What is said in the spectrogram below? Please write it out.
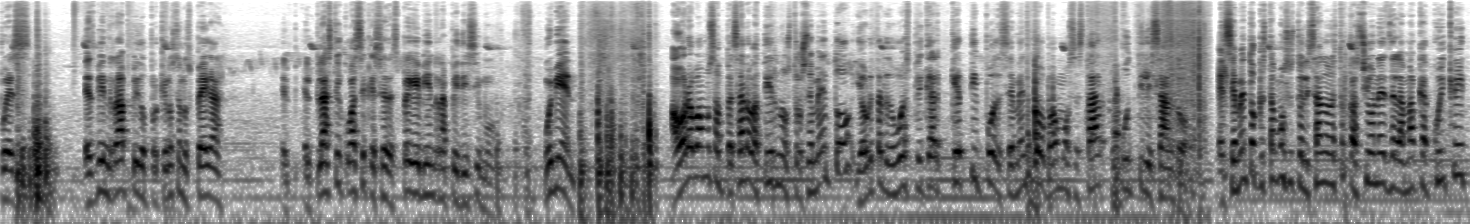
pues es bien rápido porque no se nos pega. El, plástico hace que se despegue bien rapidísimo. Muy bien. Ahora vamos a empezar a batir nuestro cemento y ahorita les voy a explicar qué tipo de cemento vamos a estar utilizando. El cemento que estamos utilizando en esta ocasión es de la marca Quikrete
